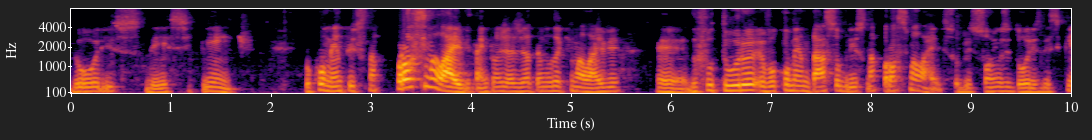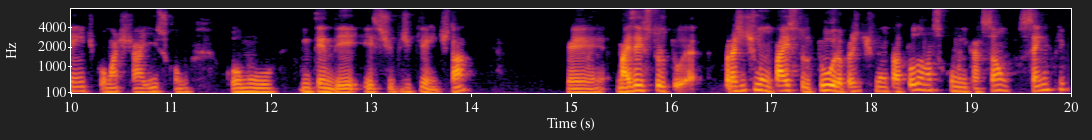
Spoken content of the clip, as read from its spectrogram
dores desse cliente. Eu comento isso na próxima live, tá? Então já, já temos aqui uma live é, do futuro. Eu vou comentar sobre isso na próxima live, sobre sonhos e dores desse cliente, como achar isso, como, como entender esse tipo de cliente, tá? É, mas a estrutura, para a gente montar a estrutura, para a gente montar toda a nossa comunicação, sempre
